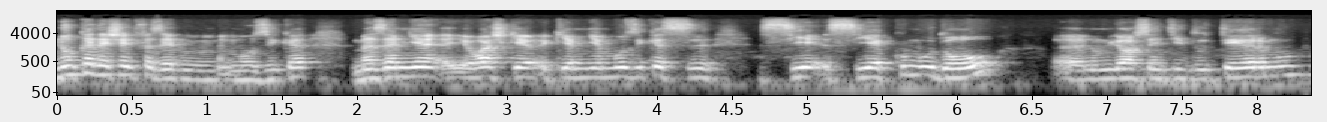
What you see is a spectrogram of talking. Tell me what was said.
Nunca deixei de fazer música, mas a minha, eu acho que a, que a minha música se, se, se acomodou, uh, no melhor sentido do termo,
